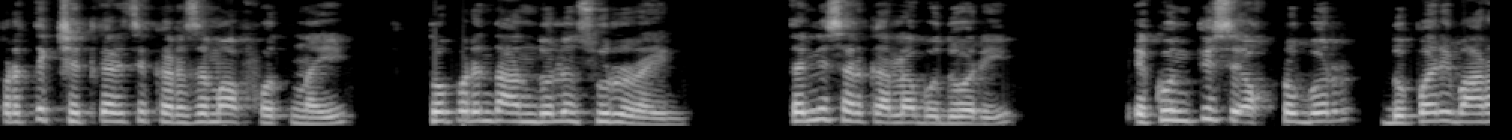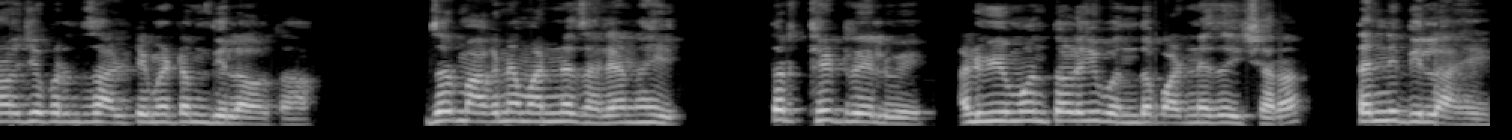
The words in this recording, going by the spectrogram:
प्रत्येक शेतकऱ्याचे कर्ज माफ होत नाही तोपर्यंत आंदोलन सुरू राहील. त्यांनी सरकारला बुधवारी एकोणतीस ऑक्टोबर दुपारी बारा वाजेपर्यंत अल्टिमेटम दिला होता. जर मागण्या मान्य झाल्या नाहीत तर थेट रेल्वे आणि विमानतळही बंद पाडण्याचा इशारा त्यांनी दिला आहे.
